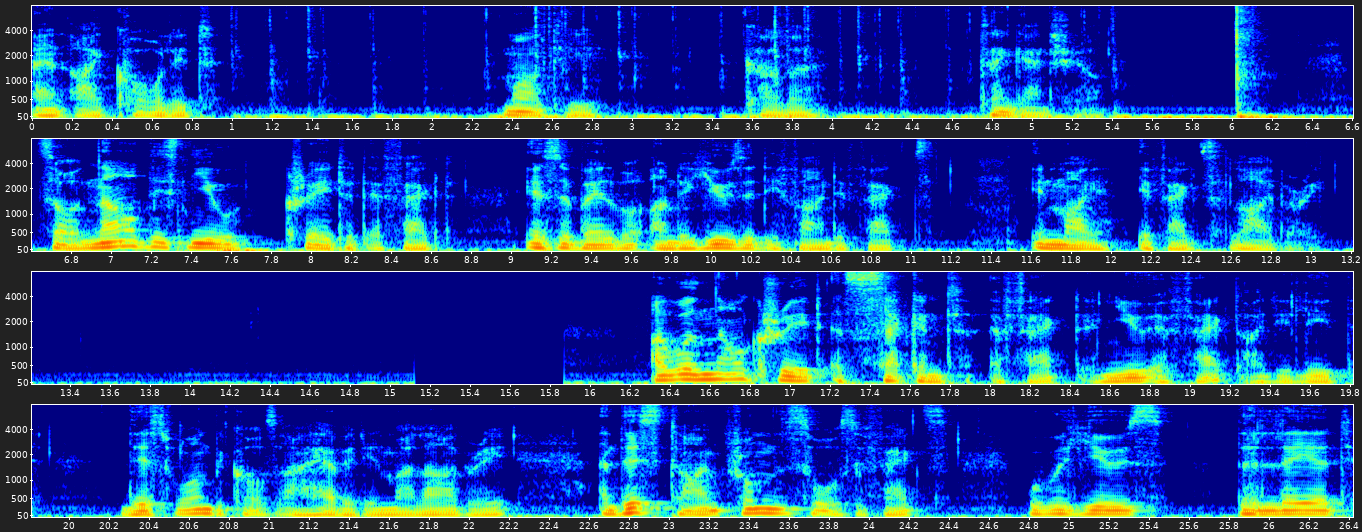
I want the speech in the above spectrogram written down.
and I call it multicolor tangential. So now this new created effect is available under user defined effects in my effects library. I will now create a second effect, a new effect. I delete this one because I have it in my library. And this time from the source effects, we will use the layered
